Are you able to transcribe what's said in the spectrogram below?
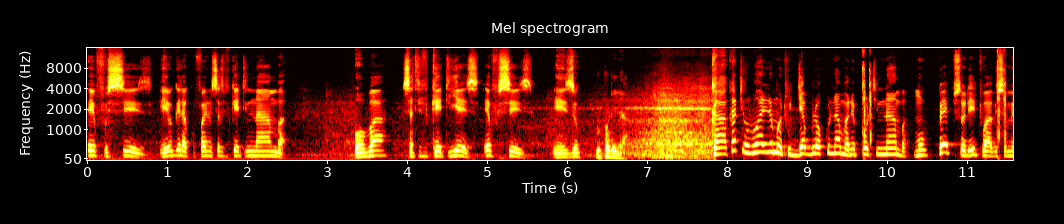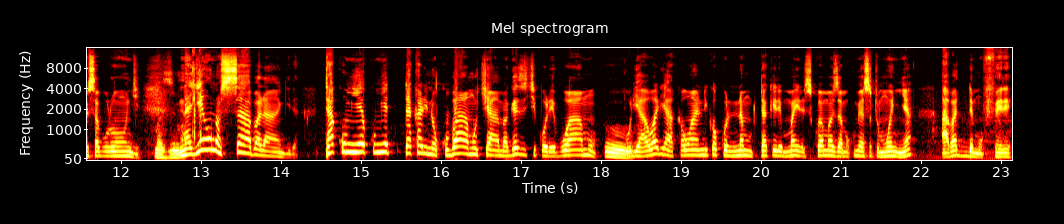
fcs eyogera ku final certificate number. Oba certificate yes fcs ezo. Mpulira kaakati olwaliro mwe tujja block number ne port number mu episode eri twabisomesa bulungi. Naye ono saabalangira takumyekumye ettaka lino kubaamu kyamagezi kikolebwamu. Mm. buli awali akawandiiko konna mu ttaka eryo mailo sikwamaza amakumi asatu mu abadde mufere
